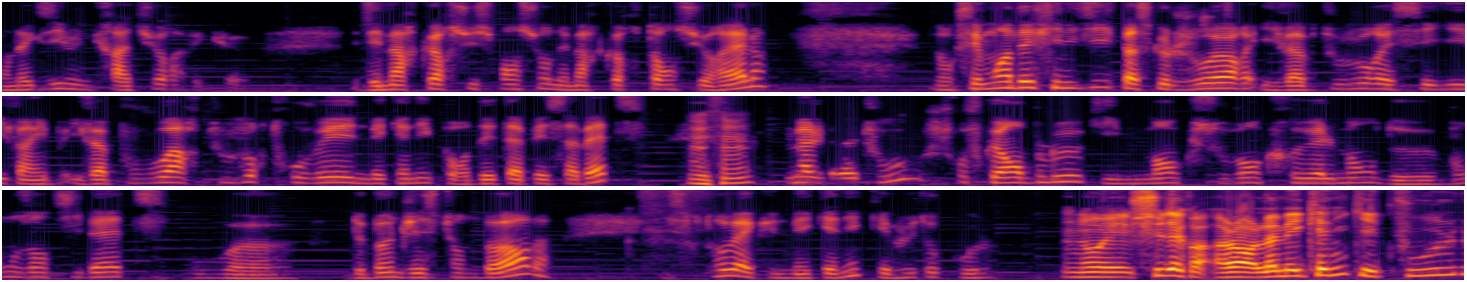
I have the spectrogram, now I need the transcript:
on exile une créature avec des marqueurs suspension, des marqueurs temps sur elle. Donc c'est moins définitif parce que le joueur, il va toujours essayer, enfin, il, va pouvoir toujours trouver une mécanique pour détaper sa bête. Mhm. Malgré tout, je trouve qu'en bleu, qui manque souvent cruellement de bons anti-bêtes ou euh, de bonne gestion de board, il se retrouve avec une mécanique qui est plutôt cool. Oui, je suis d'accord. Alors la mécanique est cool,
